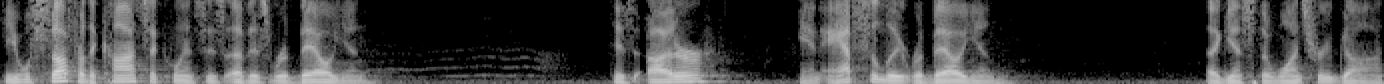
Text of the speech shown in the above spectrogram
He will suffer the consequences of his rebellion, his utter and absolute rebellion against the one true God.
